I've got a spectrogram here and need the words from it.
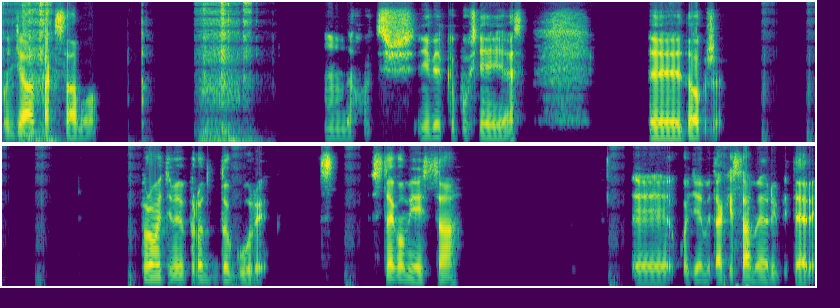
on działa tak samo. Mm, choć niewielkie opóźnienie jest. E, dobrze. Prowadzimy prąd do góry. Z, tego miejsca yy, kładziemy takie same repeatery.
